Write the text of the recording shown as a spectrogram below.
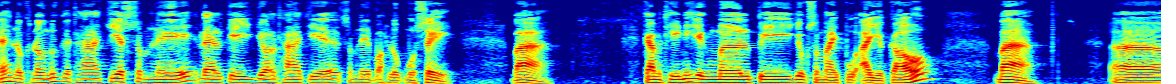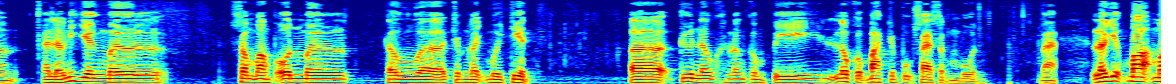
ណានៅក្នុងនោះគឺថាជាសំណេរដែលគេយល់ថាជាសំណេររបស់លោកម៉ូសេបាទ កម្មវិធីនេះយើងមើលពីយុគសម័យពួកអាយកោបាទអឺឥឡូវនេះយើងមើលសូមបងប្អូនមើលទៅចំណុចមួយទៀតអឺគឺនៅក្នុងគម្ពីរលោកុបាតចំពុក49បាទឥឥឡូវយើងបកម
